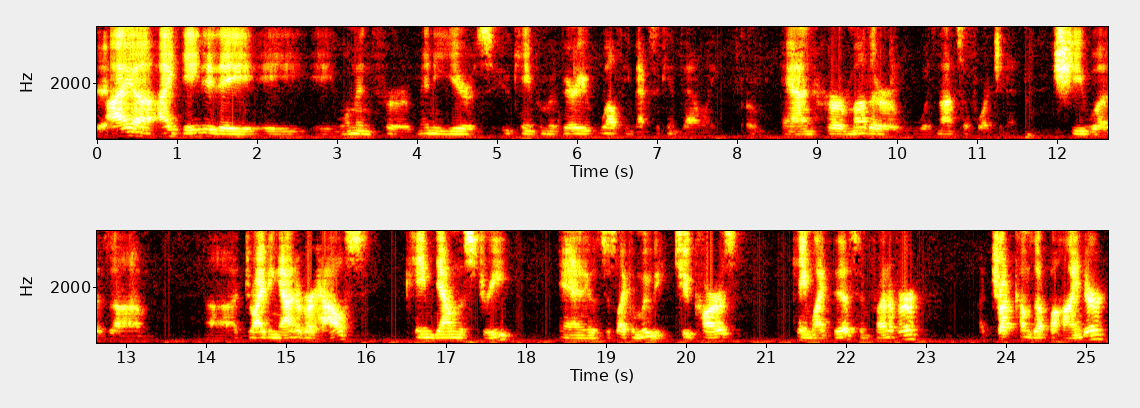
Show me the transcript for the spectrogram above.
Yeah. i uh, i dated a, a a woman for many years who came from a very wealthy mexican family Oh. and her mother was not so fortunate she was um, uh, driving out of her house came down the street and it was just like a movie two cars came like this in front of her a truck comes up behind her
